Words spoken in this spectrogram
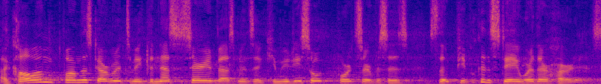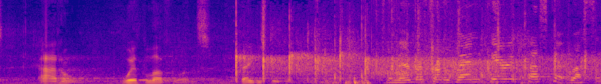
I call upon this government to make the necessary investments in community support services so that people can stay where their heart is, at home, with loved ones. Thank you, Speaker. The member from Glen Glengarry, Prescott Russell.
